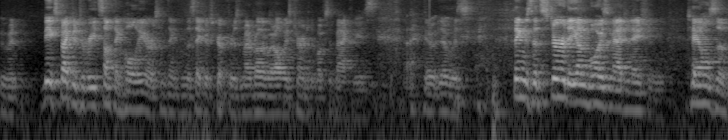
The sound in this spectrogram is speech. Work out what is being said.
we would be expected to read something holy or something from the sacred scriptures, and my brother would always turn to the books of Maccabees. it, it was things that stirred a young boy's imagination, tales of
